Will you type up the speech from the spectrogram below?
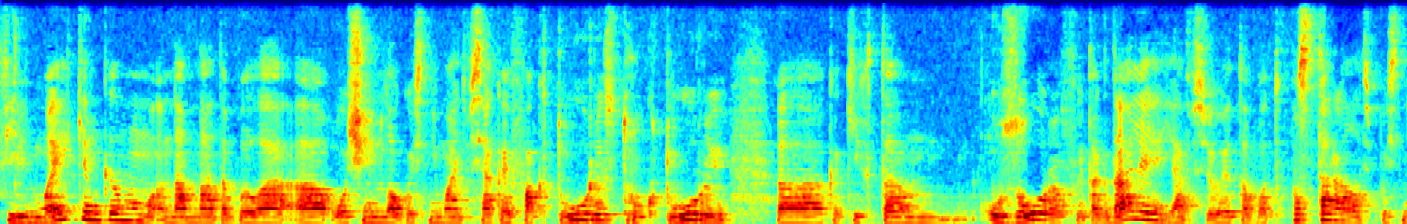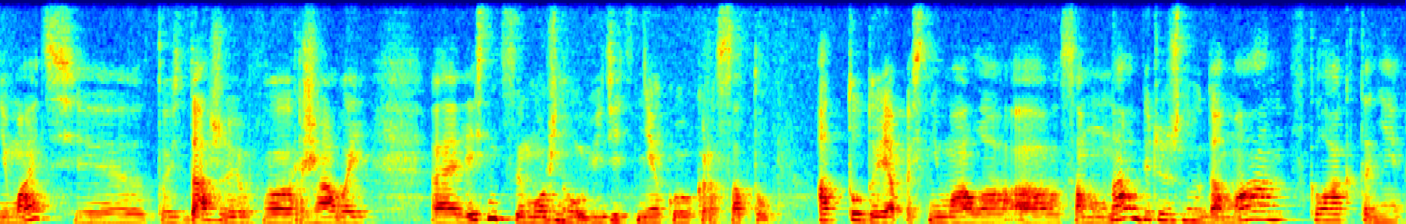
фильммейкингом, нам надо было а, очень много снимать всякой фактуры, структуры, а, каких-то узоров и так далее. Я все это вот постаралась поснимать. Э, то есть даже в ржавой э, лестнице можно увидеть некую красоту. Оттуда я поснимала э, саму набережную, дома в Клактоне,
